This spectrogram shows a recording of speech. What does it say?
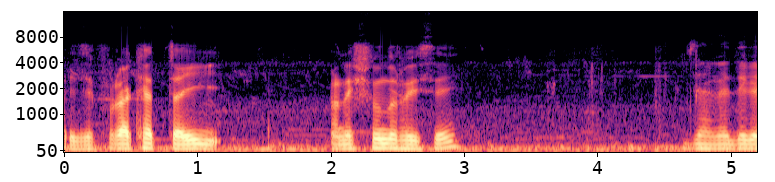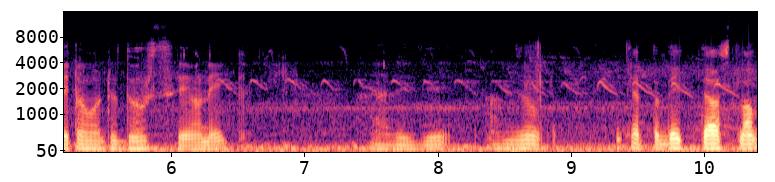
এই যে পুরা ক্ষেতটাই অনেক সুন্দর হয়েছে জায়গায় জায়গায় টমেটো ধরছে অনেক। আর এই যে আমিও ক্ষেতটা দেখতে আসলাম।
